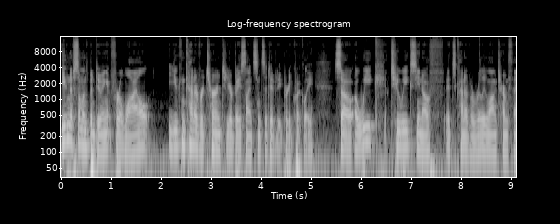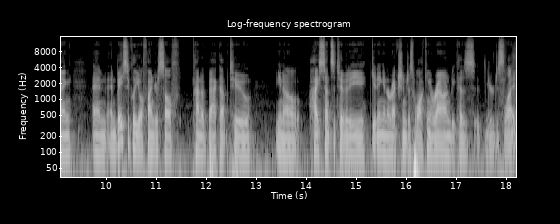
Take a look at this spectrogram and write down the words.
even if someone's been doing it for a while, you can kind of return to your baseline sensitivity pretty quickly. So a week, two weeks, you know, if it's kind of a really long term thing, and and basically you'll find yourself kind of back up to, you know, high sensitivity, getting an erection, just walking around because you're just like,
